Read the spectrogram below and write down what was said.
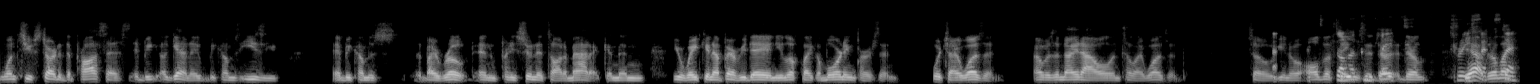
once you've started the process it be again it becomes easy. It becomes by rote and pretty soon it's automatic. And then you're waking up every day and you look like a morning person which i wasn't. I was a night owl until i wasn't. So you know all the things that they're, they're yeah they're like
